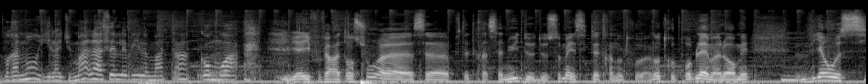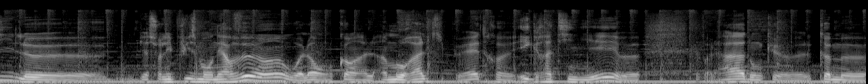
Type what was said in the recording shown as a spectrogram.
vraiment il a du mal à se lever le matin, comme moi. Eh bien, il faut faire attention à sa, peut-être à sa nuit de, de sommeil. C'est peut-être un autre, un autre problème. Alors, mais vient aussi le, bien sûr, l'épuisement nerveux, hein, ou alors encore un, un moral qui peut être euh, égratigné. euh, voilà, donc euh, comme euh,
